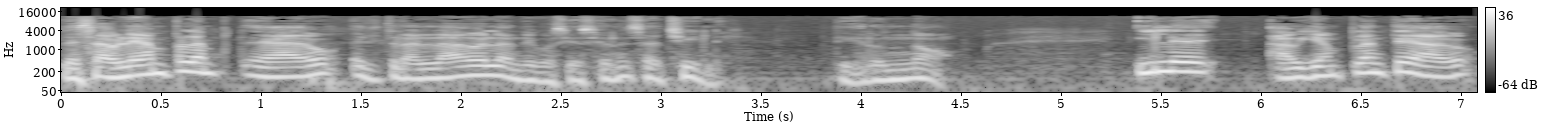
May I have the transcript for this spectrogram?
Les habían planteado el traslado de las negociaciones a Chile. Dijeron no. Y le habían planteado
